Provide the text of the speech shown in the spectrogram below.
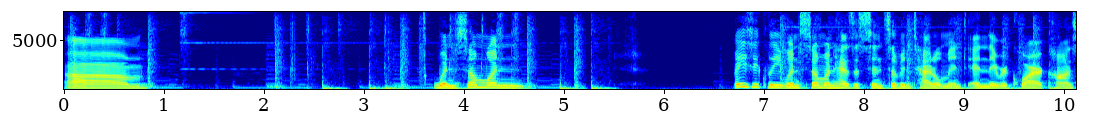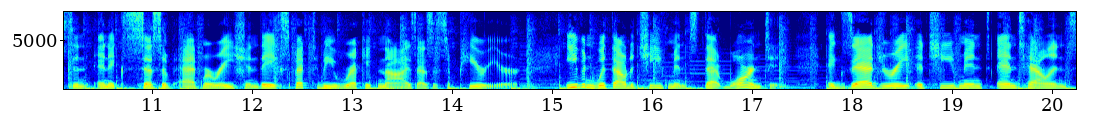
um, when someone Basically, when someone has a sense of entitlement and they require constant and excessive admiration, they expect to be recognized as a superior, even without achievements that warrant it. Exaggerate achievement and talents.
